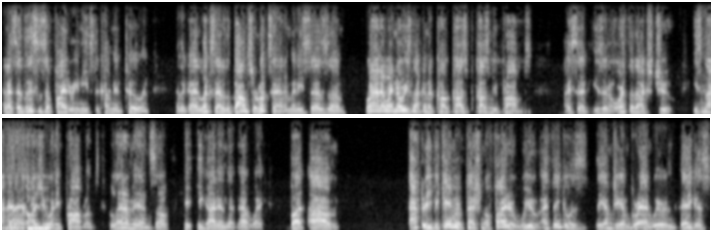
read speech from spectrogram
And I said, This is a fighter. He needs to come in too. And, and the guy looks at him, the bouncer looks at him, and he says, um, Well, how do I know he's not going to co- cause, cause me problems? I said, He's an Orthodox Jew. He's not going to cause you any problems. Let him in. So he, he got in that, that way. But um, after he became a professional fighter, we I think it was the MGM Grand. We were in Vegas.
